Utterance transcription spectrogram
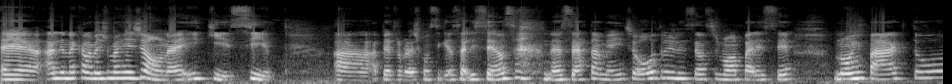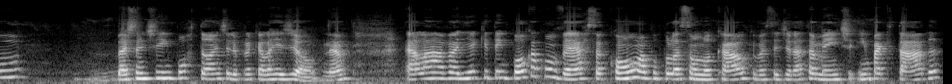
é, ali naquela mesma região, né? E que se a, a Petrobras conseguir essa licença, né, certamente outras licenças vão aparecer no impacto bastante importante ali para aquela região, né? Ela avalia que tem pouca conversa com a população local que vai ser diretamente impactada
